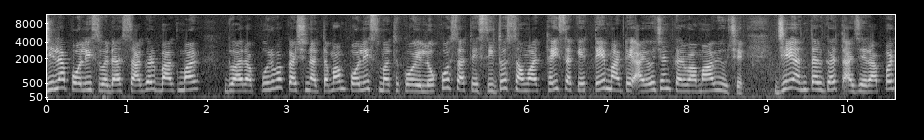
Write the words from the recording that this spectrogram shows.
જિલ્લા પોલીસ વડા સાગર બાગમાર દ્વારા પૂર્વ કચ્છના તમામ પોલીસ મથકોએ લોકો સાથે સીધો સંવાદ થઈ શકે તે માટે આયોજન કરવામાં આવ્યું છે. જે અંતર્ગત આજે રાપર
